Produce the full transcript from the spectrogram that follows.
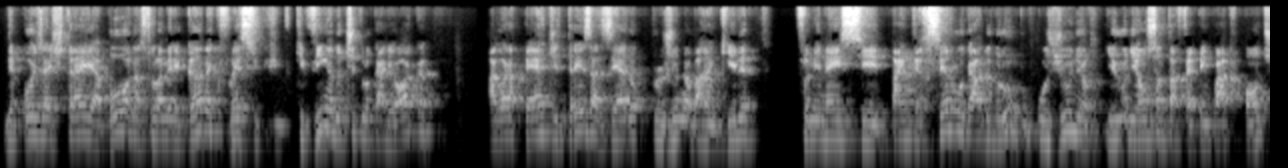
depois da estreia boa na Sul-Americana, que o Fluminense que vinha do título carioca, agora perde 3 a 0 para o Júnior Barranquilha. O Fluminense está em terceiro lugar do grupo, o Júnior e o União Santa Fé têm quatro pontos.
